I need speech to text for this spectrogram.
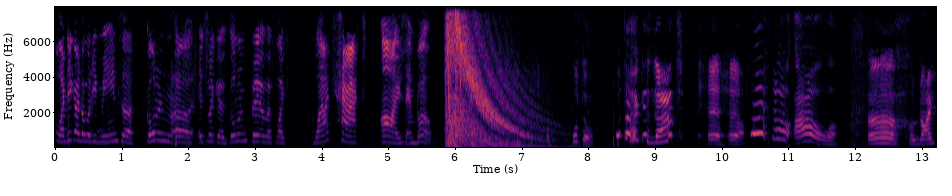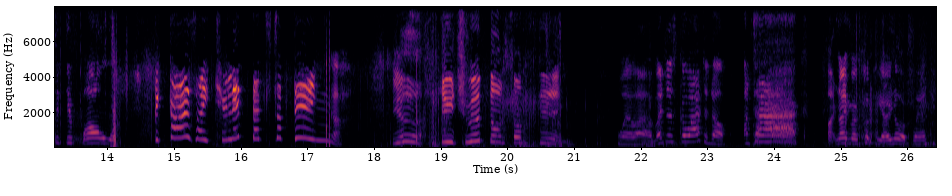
Oh, I think I know what he means. A golden, uh, it's like a golden bear with like black hat, eyes, and bow. What the? What the heck is that? Ow! Uh, why did you fall? Because I tripped at something. Yeah, he tripped on something. Well, uh, let's just go after them. Attack! Uh, Nightmare Cookie, I know a plan.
